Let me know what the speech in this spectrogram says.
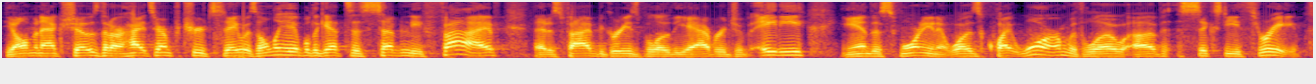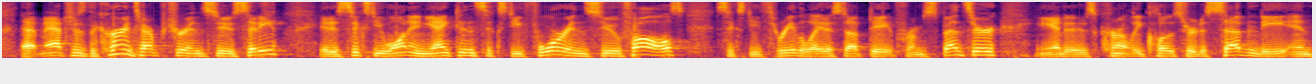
The almanac shows that our high temperature today was only able to get to 75. That is 5 degrees below the average of 80. And this morning it was quite warm with a low of 63. That matches the current temperature in Sioux City. It is 61 in Yankton, 64 in Sioux Falls, 63 the latest update from Spencer, and it is currently closer to 70 in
